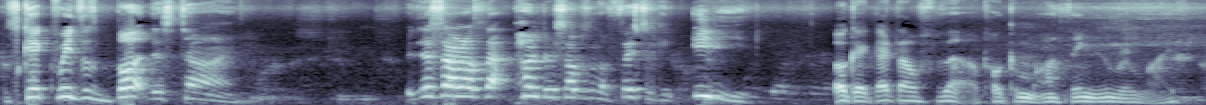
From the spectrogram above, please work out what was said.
Let's kick Frieza's butt this time. But this time, let's not punch ourselves in the face like an idiot. Okay, got that for that Pokemon thing in real life.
